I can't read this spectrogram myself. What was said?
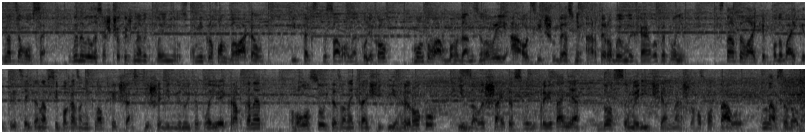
На цьому все. Ви дивилися щотижневик Play News. У мікрофон балакав і текст писав Олег Куліков, монтував Богдан Зіновий, а оці чудесні арти робив Михайло Петрунів. Ставте лайки, вподобайки, тицяйте на всі показані кнопки, частіше відвідуйте playua.net, голосуйте за найкращі ігри року і залишайте свої привітання до семиріччя нашого порталу. На все добре!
